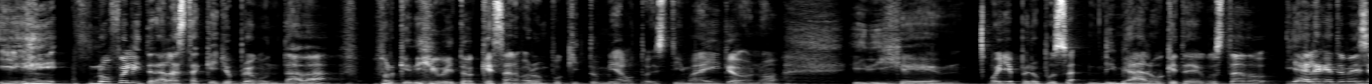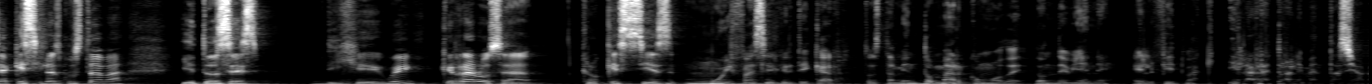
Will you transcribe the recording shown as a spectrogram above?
Y no fue literal hasta que yo preguntaba, porque dije, güey, tengo que salvar un poquito mi autoestima ahí, ¿no? Y dije, oye, pero pues dime algo que te haya gustado. Y ahí la gente me decía que sí les gustaba. Y entonces dije, güey, qué raro, o sea, creo que sí es muy fácil criticar. Entonces también tomar como de dónde viene el feedback y la retroalimentación.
